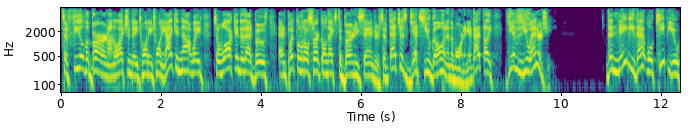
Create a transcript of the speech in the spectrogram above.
to feel the burn on election day 2020. I cannot wait to walk into that booth and put the little circle next to Bernie Sanders. If that just gets you going in the morning, if that like gives you energy, then maybe that will keep you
